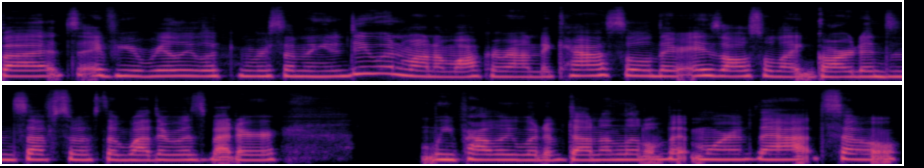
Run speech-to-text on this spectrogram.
but if you're really looking for something to do and want to walk around a castle, there is also like gardens and stuff. So if the weather was better, we probably would have done a little bit more of that. So,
